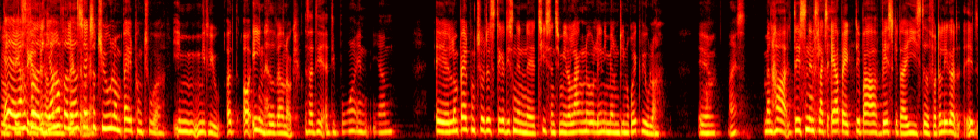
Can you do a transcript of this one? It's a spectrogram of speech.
du, ja, ja, jeg, har sikkert, fået, jeg har fået lavet 26 lumbalpunkturer i mit liv, og, og en havde været nok. Altså, at de, at de borer ind i hjernen? Øh, lumbalpunktur, det stikker de sådan en øh, 10 cm lang nål ind imellem dine rygvivler. Øh, Nice. man har, det er sådan en slags airbag, det er bare væske, der er i i stedet for. Der ligger et,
